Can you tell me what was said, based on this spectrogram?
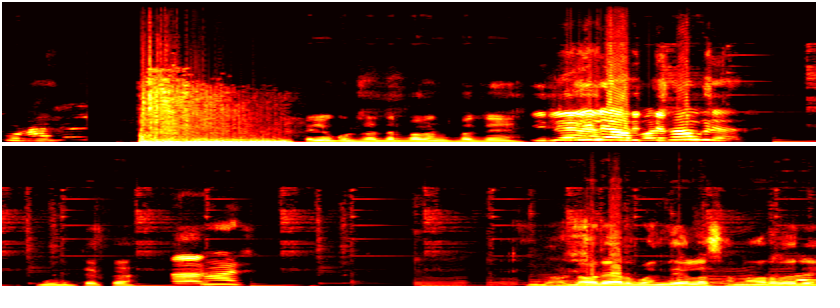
ಕೊಡ್ಲಿ ಎಲ್ಲಿ ಕುಡ್ಸತ್ತಪ್ಪ ಗಣಪತಿ? ಗುಡಿತಕ್ಕ ದೊಡ್ಡವ್ರ ಯಾರು ಬಂದಿಲ್ಲ ಸಣ್ಣವ್ರ ಅದಾರಿ.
